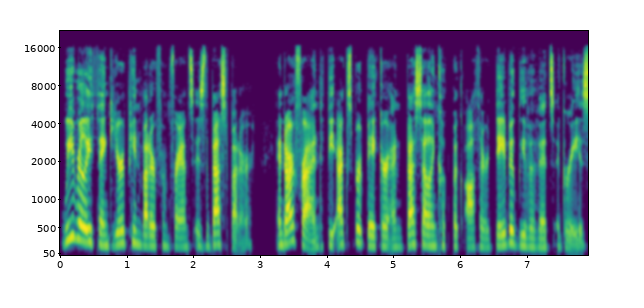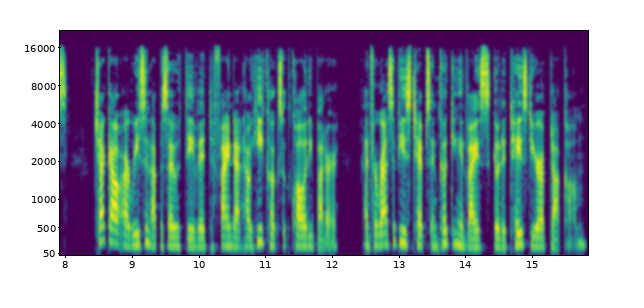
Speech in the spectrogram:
We really think European butter from France is the best butter. And our friend, the expert baker and best-selling cookbook author David Lebovitz agrees. Check out our recent episode with David to find out how he cooks with quality butter. And for recipes, tips, and cooking advice, go to tasteeurope.com.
